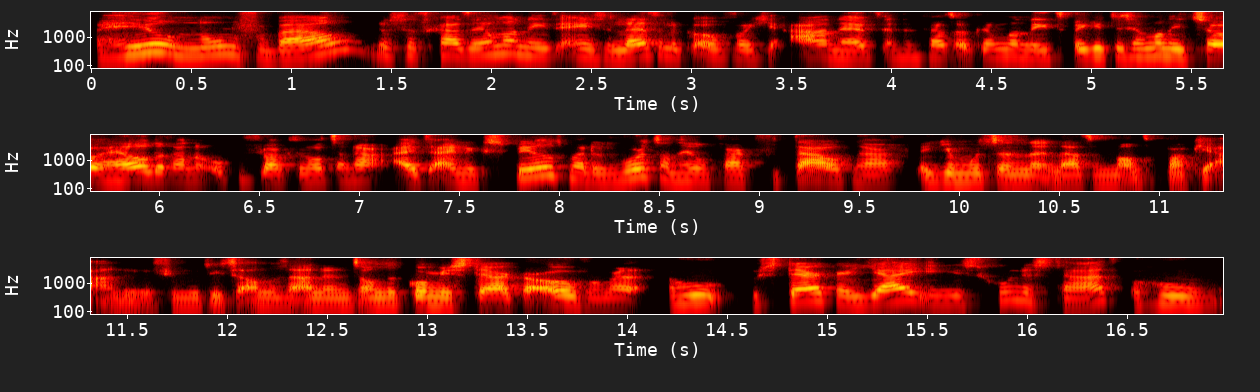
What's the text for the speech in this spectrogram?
heel non-verbaal. Dus het gaat helemaal niet eens letterlijk over wat je aan hebt. En het gaat ook helemaal niet, weet je, het is helemaal niet zo helder aan de oppervlakte wat er nou uiteindelijk speelt. Maar dat wordt dan heel vaak vertaald naar, je moet een, inderdaad een mantelpakje aandoen of je moet iets anders aandoen. Dan kom je sterker over. Maar hoe sterker jij in je schoenen staat, hoe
